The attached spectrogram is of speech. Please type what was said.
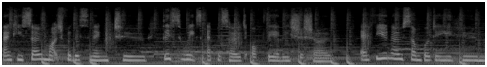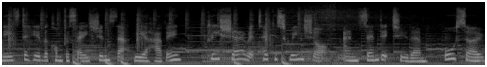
Thank you so much for listening to this week's episode of The Eleshia Show. If you know somebody who needs to hear the conversations that we are having, please share it, take a screenshot and send it to them. Also,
